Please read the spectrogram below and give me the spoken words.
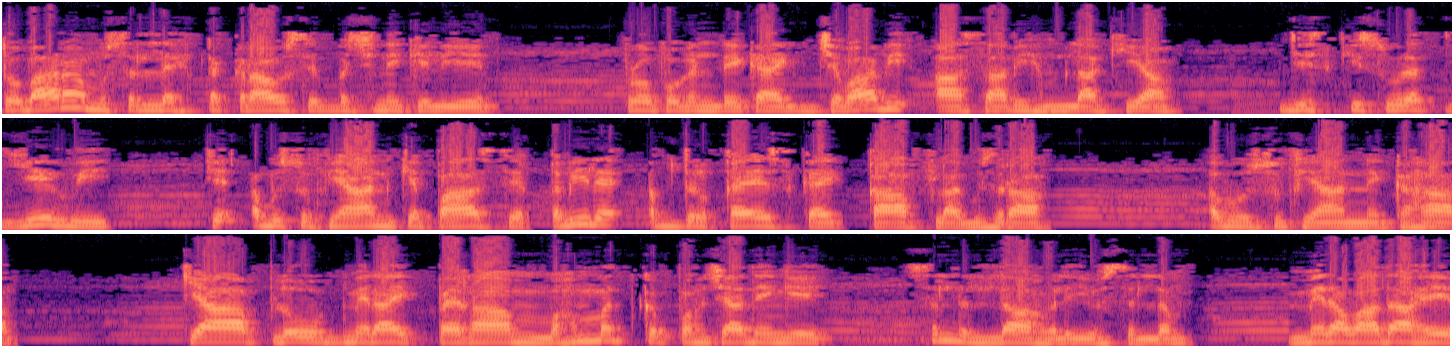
دوبارہ مسلح ٹکراؤ سے بچنے کے لیے پروپوگنڈے کا ایک جوابی آسابی حملہ کیا، جس کی صورت یہ ہوئی کہ ابو سفیان کے پاس سے قبیل عبد القیس کا ایک قافلہ گزرا۔ ابو سفیان نے کہا، کیا آپ لوگ میرا ایک پیغام محمد کو پہنچا دیں گے؟ صلی اللہ علیہ وسلم، میرا وعدہ ہے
